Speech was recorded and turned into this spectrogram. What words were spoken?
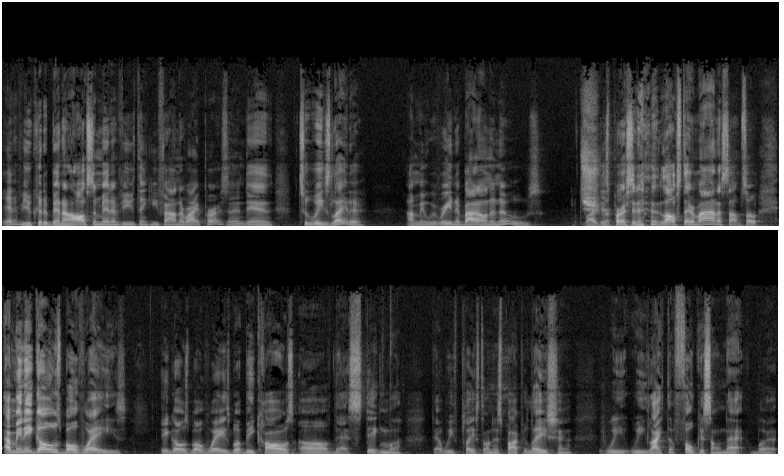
interview could have been an awesome interview. Think you found the right person, and then two weeks later, I mean, we're reading about it on the news, like this person lost their mind or something. So I mean, it goes both ways. It goes both ways, but because of that stigma that we've placed on this population, we we like to focus on that. But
